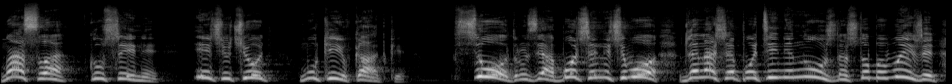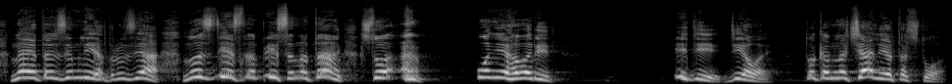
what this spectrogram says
масла в кувшине и чуть-чуть муки в катке. Все, друзья, больше ничего для нашей плоти не нужно, чтобы выжить на этой земле, друзья. Но здесь написано так, что он ей говорит, иди, делай. Только вначале это что?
